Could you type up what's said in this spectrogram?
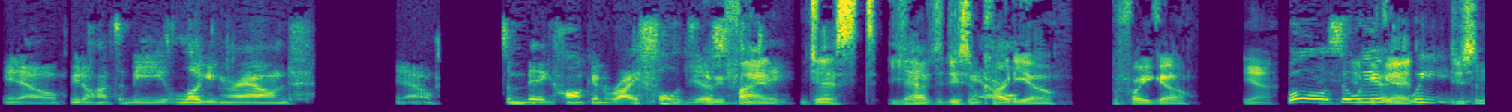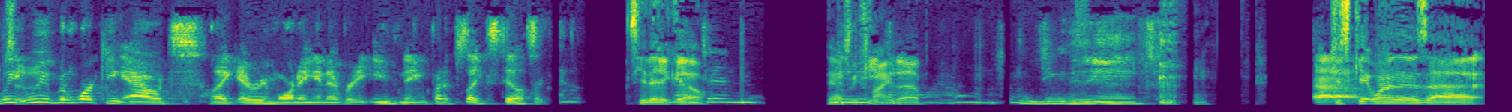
you know you don't have to be lugging around, you know, some big honking rifle. Just You'll be fine. take- Just you have to do some Yeah. cardio before you go. Yeah. Well, so It'll we be we, do some we we've been working out like every morning and every evening, but it's like still it's like See, there you go. Imagine That'll be fine. it up. Do that. Just Uh, get one of those uh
